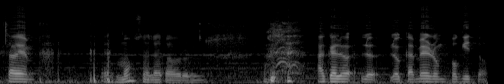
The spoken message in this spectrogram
Está bien. Hermosa la cabrón. Acá lo, lo- lo cambiaron un poquito.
